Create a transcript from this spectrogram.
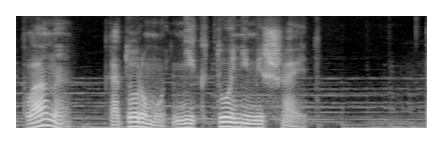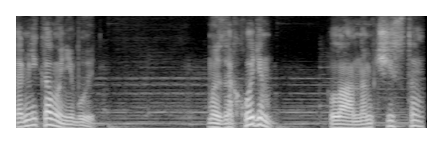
РБ клана, которому никто не мешает. Там никого не будет. Мы заходим кланом чисто,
